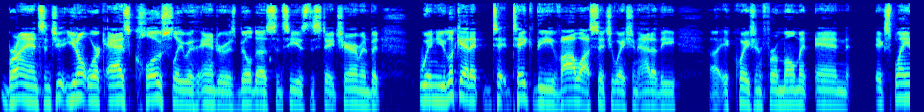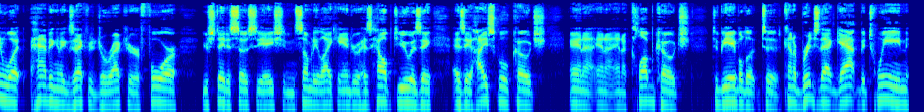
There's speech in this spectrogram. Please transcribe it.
Bryan, since you, you don't work as closely with Andrew as Bill does, since he is the state chairman, but when you look at it, t- take the VAWA situation out of the uh, equation for a moment and explain what having an executive director for your state association and somebody like Andrew has helped you as a as a high school coach and a, and a, and a club coach to be able to, to kind of bridge that gap between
